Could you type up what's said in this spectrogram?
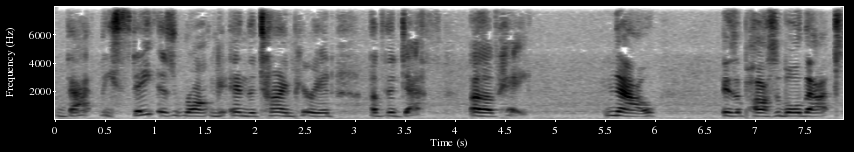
that the state is wrong in the time period of the death of Hae. Now, is it possible that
